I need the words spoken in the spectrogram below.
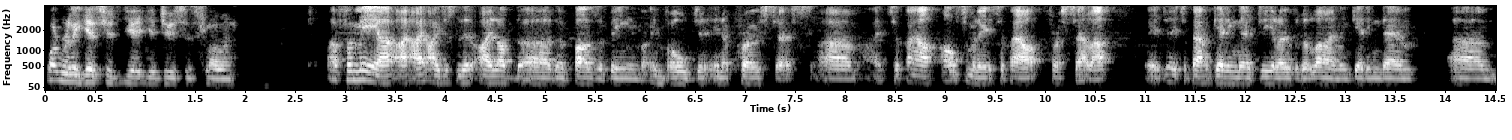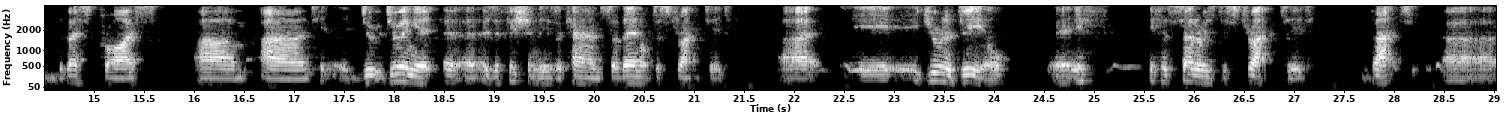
what really gets your, your, your juices flowing? Uh, for me, I, I, I, just I love the, uh, the buzz of being involved in, in a process. Um, it's about ultimately it's about for a seller it, it's about getting their deal over the line and getting them um, the best price um, and do, doing it uh, as efficiently as I can so they're not distracted. Uh, during a deal, if, if a seller is distracted, that uh,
